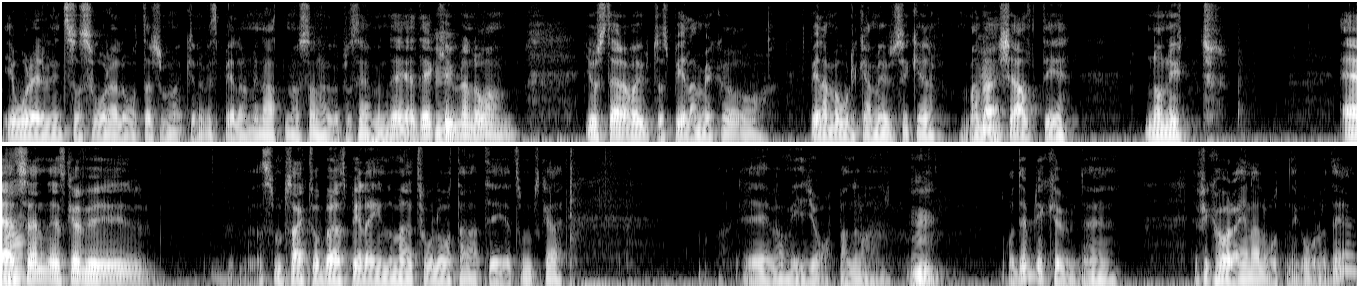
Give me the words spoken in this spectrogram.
I år är det väl inte så svåra låtar som man kunde väl spela med nattmössan höll på att säga. Men det, det är kul Mm. ändå. Just det här att vara ute och spela mycket och spela med olika musiker. Man Mm. lär sig alltid något nytt. Eh, Ja. Sen ska vi som sagt var börja spela in de här två låtarna till som ska eh, vara med i Japan då. Mm. Och det blir kul. Det, jag fick höra ena låten igår och det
